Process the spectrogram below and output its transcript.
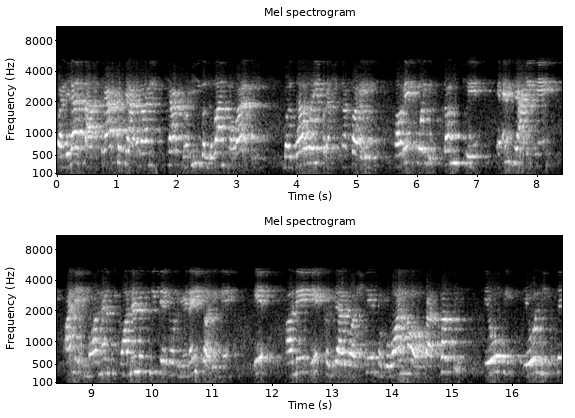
પહેલા શાસ્ત્રાર્થ જાણવાની ઈચ્છા ઘણી બલવાન હોવાથી બધાઓએ પ્રશ્ન કરે હવે કોઈ ઉત્તમ છે એમ જાણીને અને મનન, મનનથી તેનો નિર્ણય કરીને એ, અને એક હજાર વર્ષે ભગવાનનો અવતાર થશે. તેઓ તેઓ નિશ્ચય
